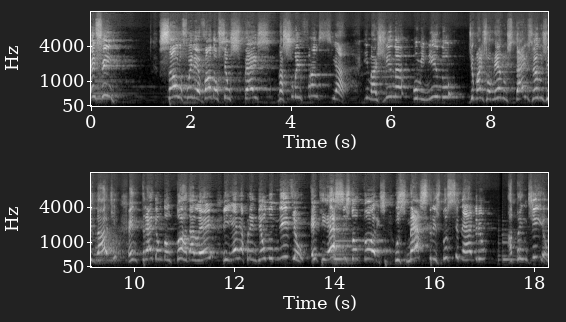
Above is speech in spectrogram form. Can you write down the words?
Enfim, Saulo foi levado aos seus pés na sua infância. Imagina um menino de mais ou menos 10 anos de idade, entregue a um doutor da lei, e ele aprendeu no nível em que esses doutores, os mestres do sinédrio, aprendiam.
